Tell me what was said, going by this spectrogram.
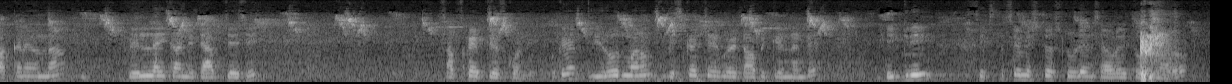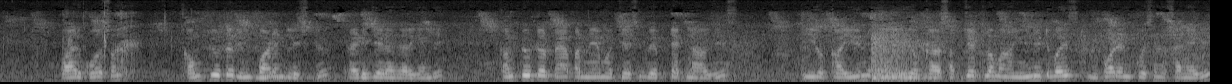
పక్కనే ఉన్న బెల్ ఐకాన్ని ట్యాప్ చేసి సబ్స్క్రైబ్ చేసుకోండి. ఓకే? ఈరోజు మనం డిస్కస్ చేయబోయే టాపిక్ ఏంటంటే డిగ్రీ సిక్స్త్ సెమిస్టర్ స్టూడెంట్స్ ఎవరైతే ఉన్నారో వారి కోసం కంప్యూటర్ ఇంపార్టెంట్ లిస్ట్ రెడీ చేయడం జరిగింది. కంప్యూటర్ పేపర్ నేమ్ వచ్చేసి వెబ్ టెక్నాలజీస్. ఈ యొక్క యూనిట్ ఈ యొక్క సబ్జెక్ట్లో మనం యూనిట్ వైజ్ ఇంపార్టెంట్ క్వశ్చన్స్ అనేవి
